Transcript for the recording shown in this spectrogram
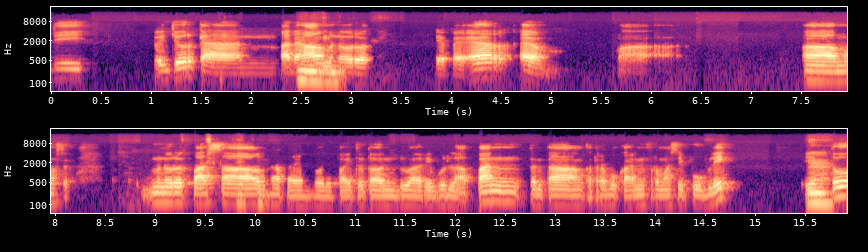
diluncurkan. Padahal hmm. menurut DPR, eh, uh, maksud, menurut pasal berapa ya? Lupa itu tahun 2008 tentang keterbukaan informasi publik hmm. itu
